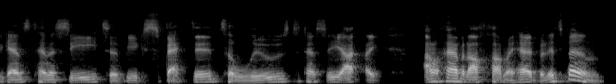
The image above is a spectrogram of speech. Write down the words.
against Tennessee, to be expected to lose to Tennessee. I, I I don't have it off the top of my head, but it's been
